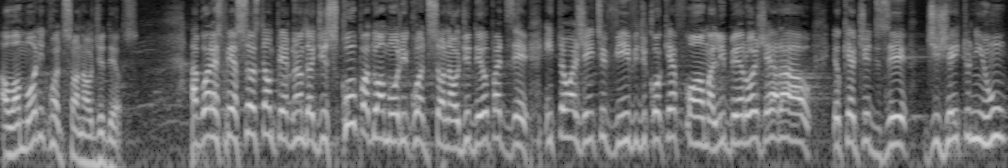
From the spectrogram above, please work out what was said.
ao amor incondicional de Deus. Agora as pessoas estão pegando a desculpa do amor incondicional de Deus para dizer, então a gente vive de qualquer forma, liberou geral. Eu quero te dizer, de jeito nenhum.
